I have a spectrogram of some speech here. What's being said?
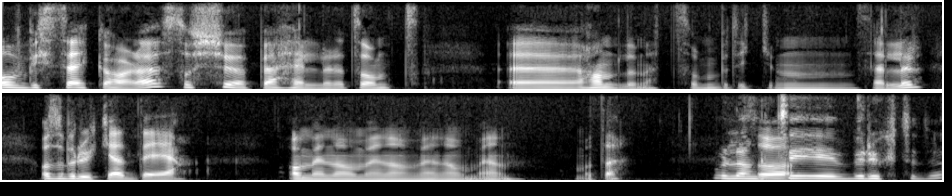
Og hvis jeg ikke har det, så kjøper jeg heller et sånt eh, handlenett som butikken selger. Og så bruker jeg det om igjen, om igjen, om igjen. Om igjen. Hvor lang tid brukte du?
